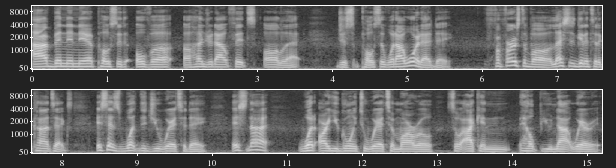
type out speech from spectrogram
I've been in there, posted over a hundred outfits, all of that. Just posted what I wore that day. For first of all, let's just get into the context. It says, "What did you wear today?" It's not, "What are you going to wear tomorrow?" So I can help you not wear it.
